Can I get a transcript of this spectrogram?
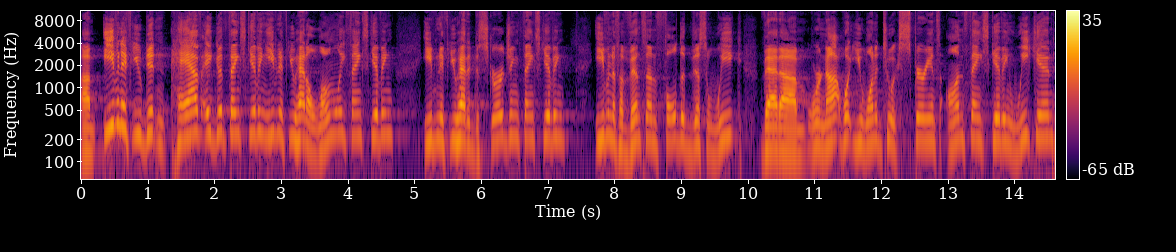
Um, even if you didn't have a good Thanksgiving, even if you had a lonely Thanksgiving, even if you had a discouraging Thanksgiving, even if events unfolded this week that um, were not what you wanted to experience on Thanksgiving weekend,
